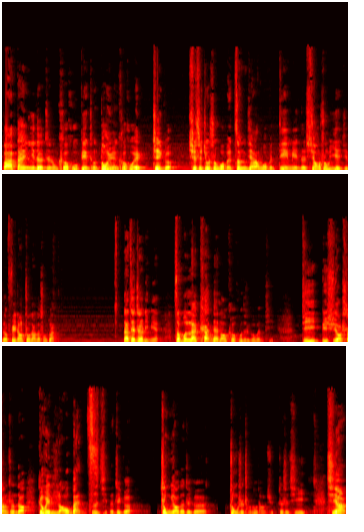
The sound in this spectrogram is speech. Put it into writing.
把单一的这种客户变成多元客户。哎，这个其实就是我们增加我们店面的销售业绩的非常重大的手段。那在这里面怎么来看待老客户的这个问题？第一，必须要上升到各位老板自己的这个重要的这个重视程度上去，这是其一。其二，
